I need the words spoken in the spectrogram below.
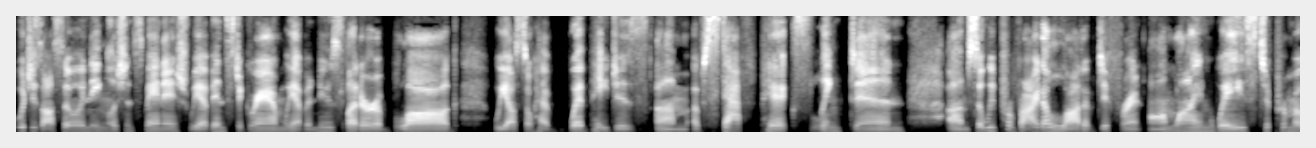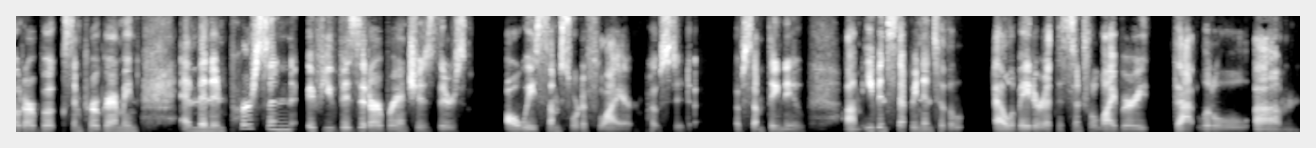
which is also in English and Spanish. We have Instagram, we have a newsletter, a blog. We also have web pages um, of staff picks, LinkedIn. Um, so we provide a lot of different online ways to promote our books and programming. And then in person, if you visit our branches, there's always some sort of flyer posted of something new. Um, even stepping into the elevator at the central library that little um,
